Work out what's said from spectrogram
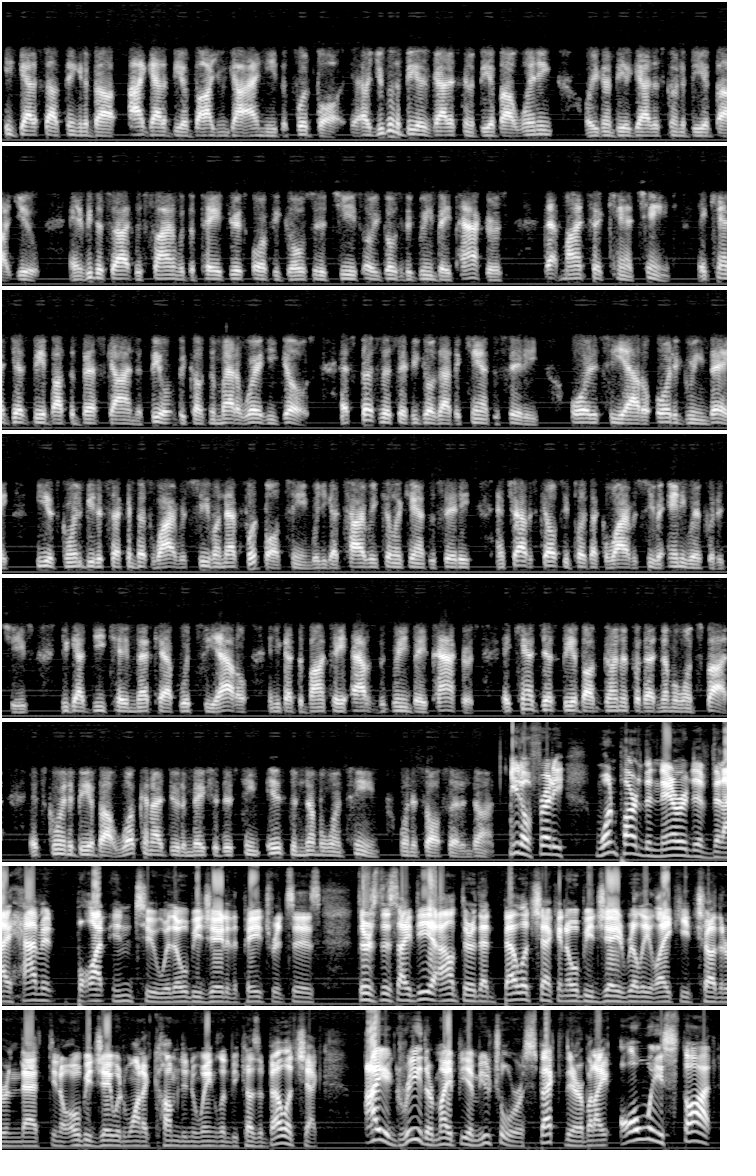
he's got to start thinking about I got to be a volume guy. I need the football. Are you going to be a guy that's going to be about winning, or are you going to be a guy that's going to be about you? And if he decides to sign with the Patriots, or if he goes to the Chiefs, or he goes to the Green Bay Packers, that mindset can't change. It can't just be about the best guy in the field because no matter where he goes, especially let's say if he goes out to Kansas City or to Seattle or to Green Bay, he is going to be the second best wide receiver on that football team where you got Tyreek Hill in Kansas City and Travis Kelce plays like a wide receiver anyway for the Chiefs. You got DK Metcalf with Seattle and you got Davante Adams the Green Bay Packers. It can't just be about gunning for that number one spot. It's going to be about what can I do to make sure this team is the number one team when it's all said and done. You know, Freddie, one part of the narrative that I haven't bought into with OBJ to the Patriots is – there's this idea out there that Belichick and OBJ really like each other and that, you know, OBJ would want to come to New England because of Belichick. I agree there might be a mutual respect there, but I always thought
